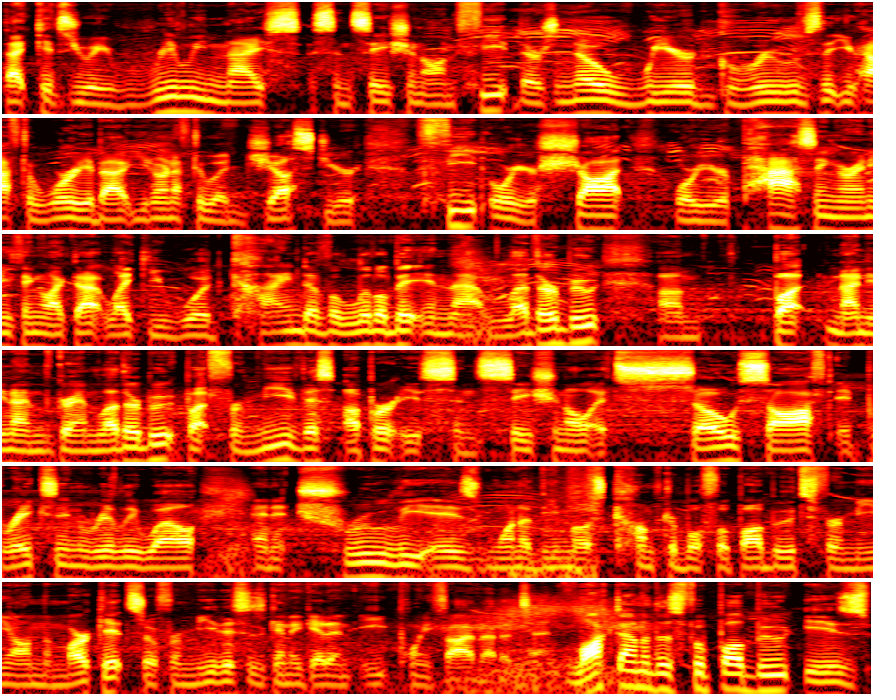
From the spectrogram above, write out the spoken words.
that gives you a really nice sensation on feet. There's no weird grooves that you have to worry about. You don't have to adjust your feet or your shot or your passing or anything like that like you would kind of a little bit in that leather boot. Um, but 99 gram leather boot. But for me, this upper is sensational. It's so soft, it breaks in really well, and it truly is one of the most comfortable football boots for me on the market. So for me, this is gonna get an 8.5 out of 10. Lockdown of this football boot is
